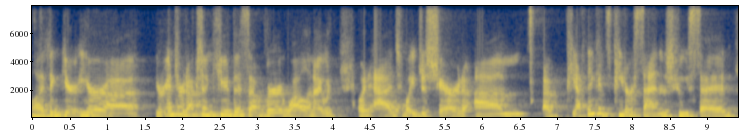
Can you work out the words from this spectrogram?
Well, I think your your uh, your introduction cued this up very well, and I would I would add to what you just shared. Um, I think it's Peter Senge who said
